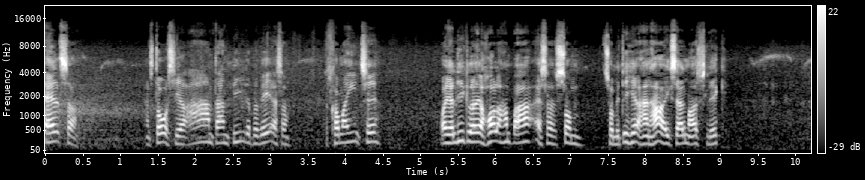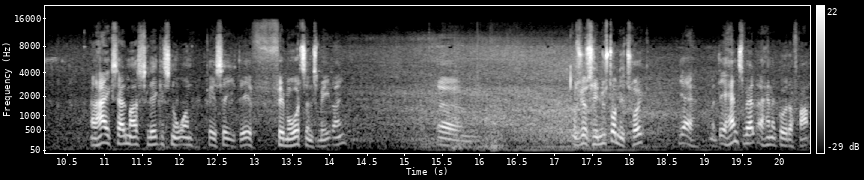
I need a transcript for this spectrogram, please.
Altså, han står og siger, ah, der er en bil, der bevæger sig. Der kommer en til. Og jeg er ligeglad, jeg holder ham bare, altså som, som i det her. Han har ikke særlig meget slæk. Han har ikke særlig meget slæk i snoren, kan I se. Det er 5-8 cm, ikke? Øhm. Nu skal jeg sige, nu står den i tryk. Ja, men det er hans valg, at han er gået derfrem.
